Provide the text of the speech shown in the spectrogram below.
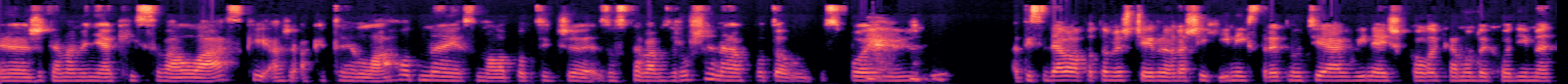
E, že tam máme nejaký sval lásky a že aké to je lahodné. Ja som mala pocit, že zostávam zrušená po tom spojení A ty si dávala potom ešte na našich iných stretnutiach v inej škole, kam obe chodíme,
